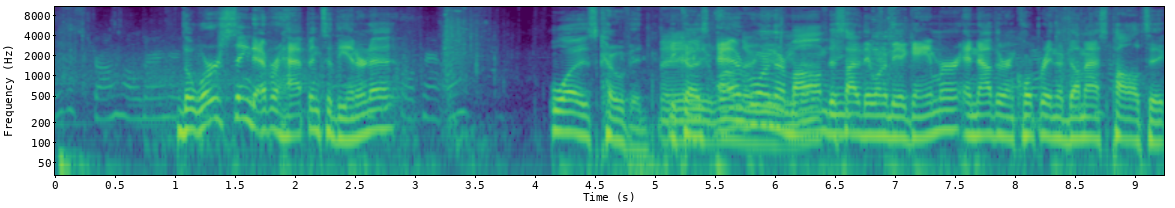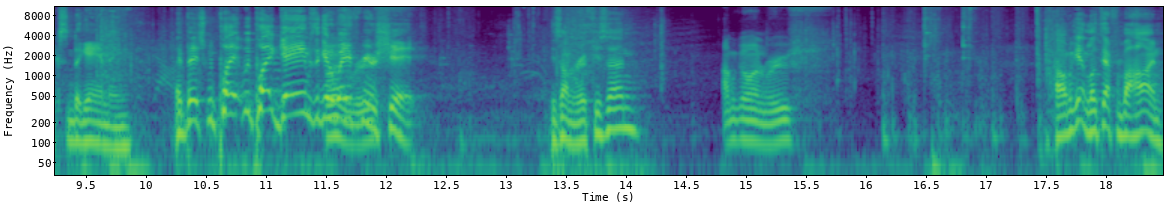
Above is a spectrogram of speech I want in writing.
There's a stronghold right here. the worst thing to ever happen to the internet Cool, apparently. Was COVID They because everyone and their year, mom decided they want to be a gamer, and now they're incorporating their dumbass politics into gaming. Like, bitch, we play we play games to get Going away from your shit. He's on roof. You said. I'm going roof. Oh, I'm getting looked at from behind.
